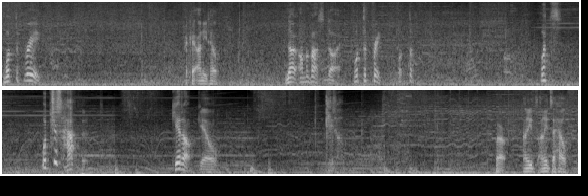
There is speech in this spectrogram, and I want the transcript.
What the freak? Okay, I need health. No, I'm about to die. What the freak? What the... What? What just happened? Get up, girl. Get up. Well, I need I need to health.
